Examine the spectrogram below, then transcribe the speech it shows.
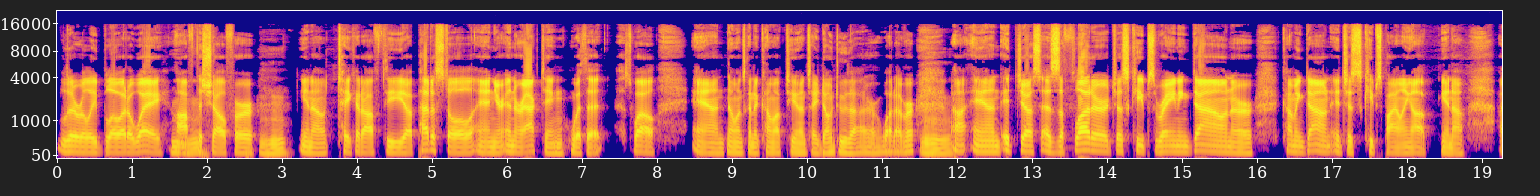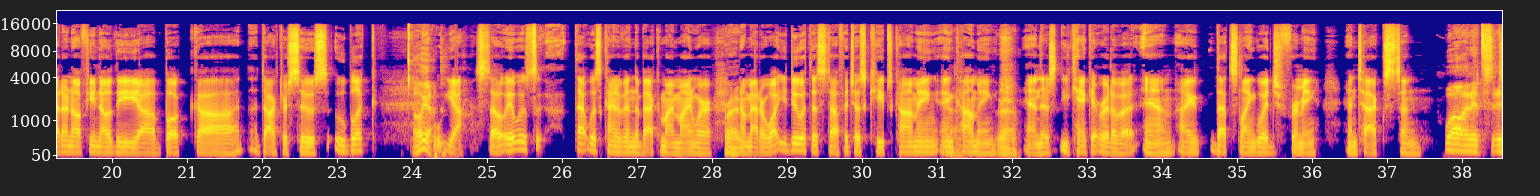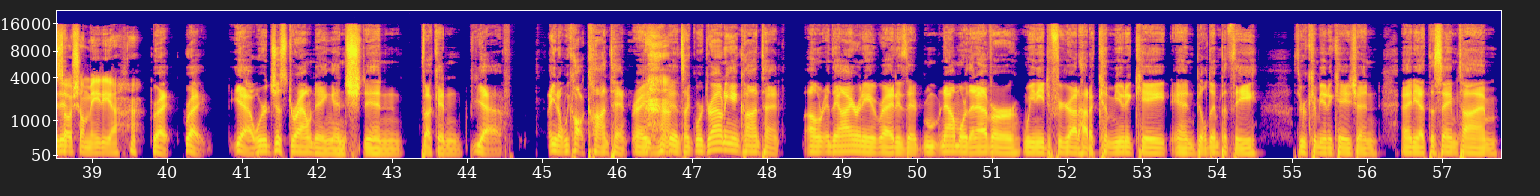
literally blow it away off Mhm. the shelf or, mm-hmm. you know, take it off the uh, pedestal and you're interacting with it as well. And no one's going to come up to you and say, don't do that or whatever. Mm-hmm. Uh, and it just, as the flutter just keeps raining down or coming down, it just keeps piling up. You know, I don't know if you know the uh, book, uh, Dr. Seuss Oobleck. oh yeah Yeah. So it was, that was kind of in the back of my mind where right no matter what you do with this stuff, it just keeps coming and Yeah. coming. yeah And there's, you can't get rid of it. And I, that's language for me and text and well and it's it, social media. Right, right. Yeah, we're just drowning in sh- in fucking yeah. You know, we call it content, right? it's like we're drowning in content. Oh, and the irony, right, is that now more than ever, we need to figure out how to communicate and build empathy through communication, and yet at the same time,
